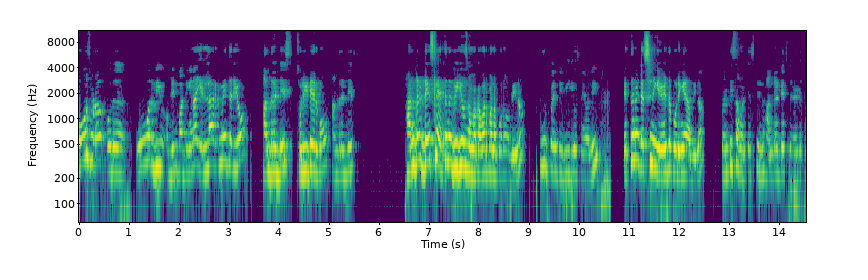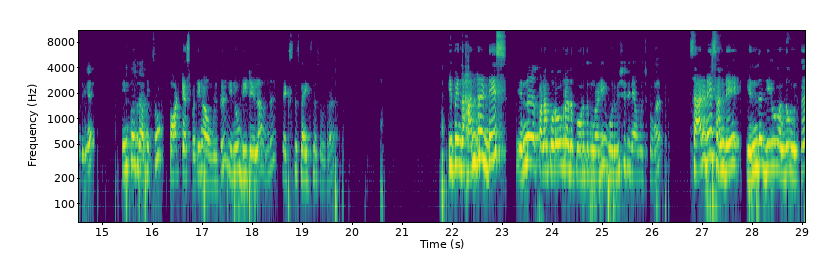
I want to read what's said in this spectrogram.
கோர்ஸோட ஒரு ஓவர் வியூ அப்படின்னு பார்த்தீங்கன்னா எல்லாருக்குமே தெரியும். ஹண்ட்ரட் டேஸ் சொல்லிகிட்டே இருக்கோம். ஹண்ட்ரட் டேஸ் ஹண்ட்ரட் டேஸில் எத்தனை வீடியோஸ் நம்ம கவர் பண்ண போகிறோம் அப்படின்னா டூ டுவெண்ட்டி வீடியோஸ் நியர்லி எத்தனை டெஸ்ட் நீங்கள் எழுத போகிறீங்க அப்படின்னா டுவெண்ட்டி செவன் டெஸ்ட் இந்த ஹண்ட்ரட் டேஸில் எழுத போகிறீங்க இன்ஃபோகிராஃபிக்ஸும் பாட்காஸ்ட் பற்றி நான் உங்களுக்கு இன்னும் டீட்டெயிலாக வந்து நெக்ஸ்ட் ஸ்லைட்ஸில் சொல்கிறேன் இப்போ இந்த ஹண்ட்ரட் டேஸ் என்ன பண்ண போகிறோங்கிறத போகிறதுக்கு முன்னாடி ஒரு விஷயத்தை ஞாபகம் வச்சுக்கோங்க. சாட்டர்டே சண்டே எந்த டேவும் வந்து உங்களுக்கு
